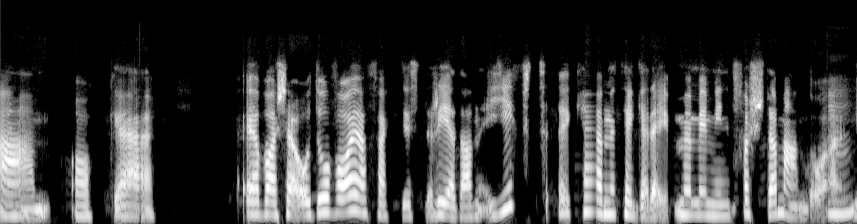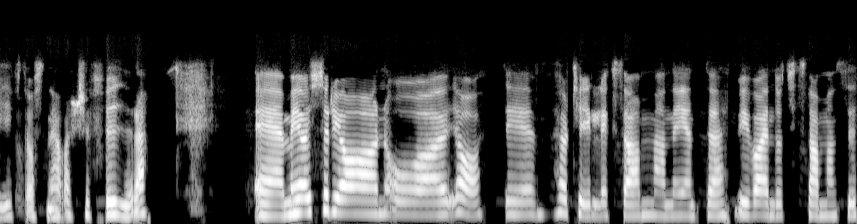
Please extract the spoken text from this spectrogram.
Um, och, uh, jag bara, och då var jag faktiskt redan gift kan ni tänka dig, med, med min första man då. Mm. Vi gifte oss när jag var 24. Eh, men jag är syrian och ja, det hör till liksom. Man är inte, vi var ändå tillsammans i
